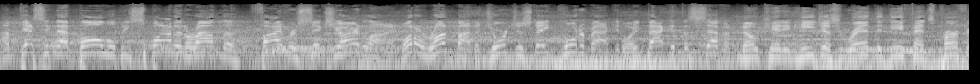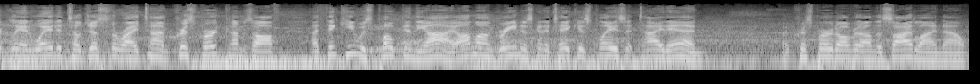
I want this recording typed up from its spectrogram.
I'm guessing that ball will be spotted around the five or six yard line. What a run by the Georgia State quarterback. It'll be back at the seven. No kidding. He just read the defense perfectly and waited till just the right time. Chris Bird comes off. I think he was poked in the eye. Amon Green is going to take his place at tight end. Uh, Chris Bird over on the sideline now.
